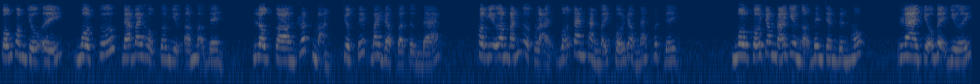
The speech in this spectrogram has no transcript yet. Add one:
cũng không chú ý, một cước đã bay hộp cơm dự ấm ở bên. Lực còn rất mạnh, trực tiếp bay đập vào tường đá. Hộp dự ấm bắn ngược lại, vỡ tan thành mấy khối đồng nát vứt đi. Một khối trong đó dừng ở bên chân đinh húc, là chỗ bệ dưới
